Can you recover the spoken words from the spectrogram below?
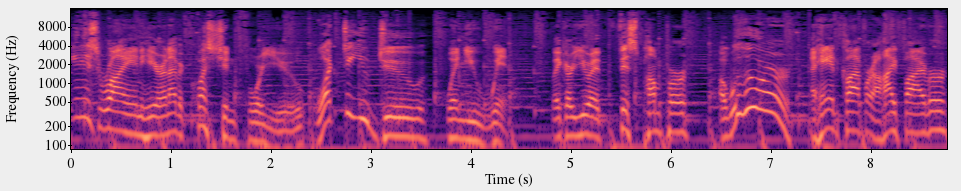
It is Ryan here, and I have a question for you. What do you do when you win? Like, are you a fist pumper? A woohooer, a hand clapper, a high fiver.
